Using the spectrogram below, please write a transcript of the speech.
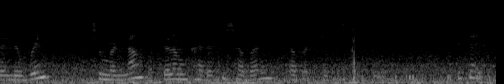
relevan, cemerlang dalam menghadapi cabaran abad ke-21. Sekian itu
